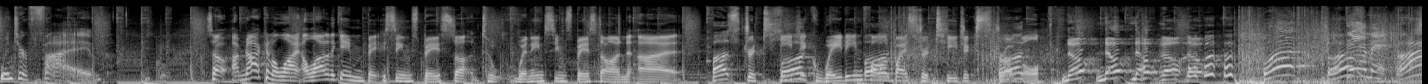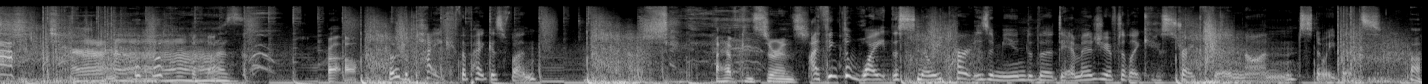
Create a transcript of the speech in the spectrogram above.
Winter five. So I'm not gonna lie, a lot of the game ba- seems based on to winning seems based on uh, Fuck. strategic Fuck. waiting Fuck. followed by strategic struggle. Nope, nope, nope, nope, nope. What? Damn it. Ah. Uh oh. Oh, the pike. The pike is fun. I have concerns. I think the white, the snowy part is immune to the damage. You have to like strike the non-snowy bits. Huh.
